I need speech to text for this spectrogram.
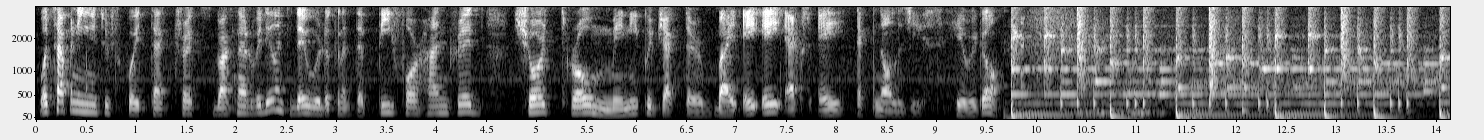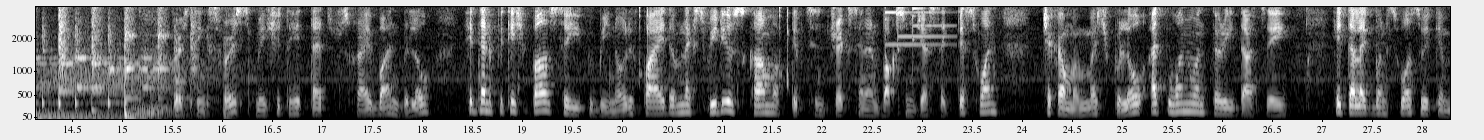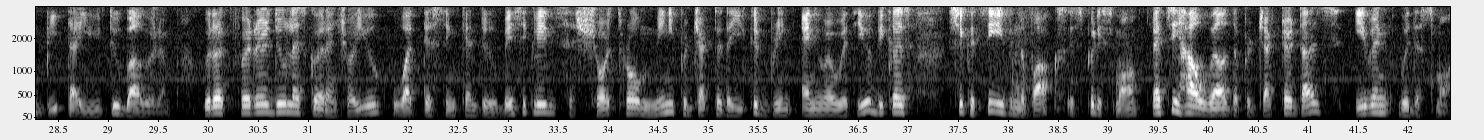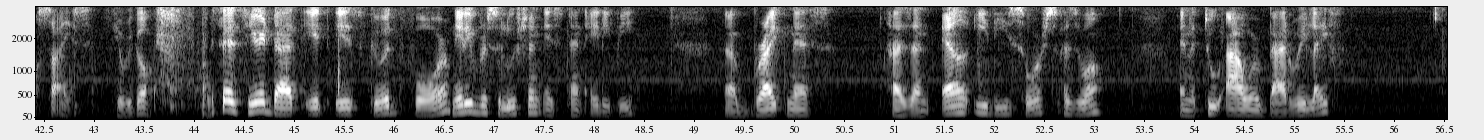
What's happening YouTube boy Tech Tricks back in another video and today we're looking at the P400 short throw mini projector by AAXA Technologies. Here we go. First things first, make sure to hit that subscribe button below, hit the notification bell so you could be notified of next videos come of tips and tricks and unboxing just like this one. Check out my merch below at 1130.ca. Hit the like button as well so we can beat that YouTube algorithm. Without further ado, let's go ahead and show you what this thing can do. Basically, it's a short throw mini projector that you could bring anywhere with you because as you could see even the box is pretty small. Let's see how well the projector does even with the small size. Here we go. It says here that it is good for native resolution is 1080p. Uh, brightness has an LED source as well and a 2 hour battery life.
